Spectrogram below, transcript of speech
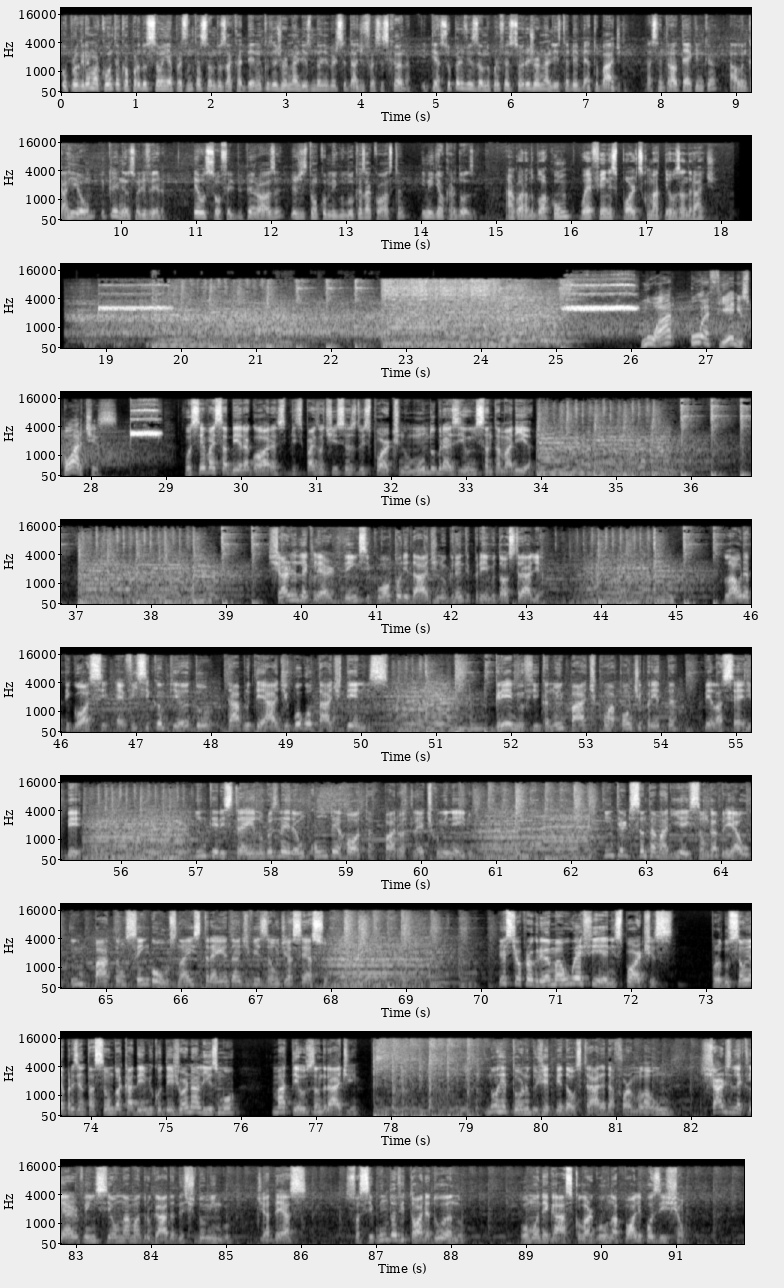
O programa conta com a produção e apresentação dos acadêmicos de jornalismo da Universidade Franciscana e tem a supervisão do professor e jornalista Bebeto Badig, da Central Técnica, Alan Carrion e Clenilson Oliveira. Eu sou Felipe Perosa e hoje estão comigo Lucas Acosta e Miguel Cardoso. Agora no bloco 1, o FN Esportes com Matheus Andrade. No ar, UFN Esportes. Você vai saber agora as principais notícias do esporte no mundo, Brasil e em Santa Maria. Charles Leclerc vence com autoridade no Grande Prêmio da Austrália. Laura Pigossi é vice-campeã do WTA de Bogotá de tênis. Grêmio fica no empate com a Ponte Preta pela Série B. Inter estreia no Brasileirão com derrota para o Atlético Mineiro. Inter de Santa Maria e São Gabriel empatam sem gols na estreia da divisão de acesso. Este é o programa UFN Esportes. Produção e apresentação do acadêmico de jornalismo Matheus Andrade. No retorno do GP da Austrália da Fórmula 1, Charles Leclerc venceu na madrugada deste domingo, dia 10, sua segunda vitória do ano. O Monegasco largou na pole position.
